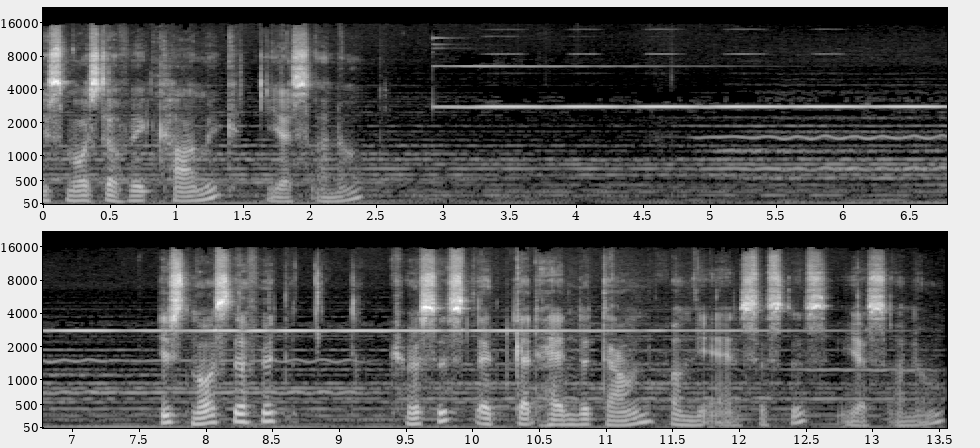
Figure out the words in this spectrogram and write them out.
Is most of it karmic? Yes or no? Is most of it curses that get handed down from the ancestors? Yes or no?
